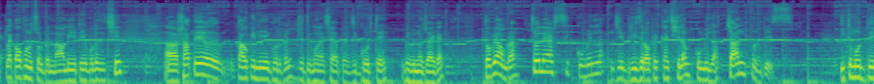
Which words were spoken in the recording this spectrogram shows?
একলা কখনো চলবেন না, আমি এটাই বলে দিচ্ছি। সাথে কাউকে নিয়ে ঘুরবেন যদি মনে চায় আপনার যে ঘুরতে বিভিন্ন জায়গায়। তবে আমরা চলে আসছি কুমিল্লা, যে ব্রিজের অপেক্ষায় ছিলাম, কুমিল্লা চাঁদপুর ব্রিজ। ইতিমধ্যে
